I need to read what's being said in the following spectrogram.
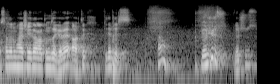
sanırım her şeyden anlattığımıza göre artık gidebiliriz. Tamam. Görüşürüz. Görüşürüz.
